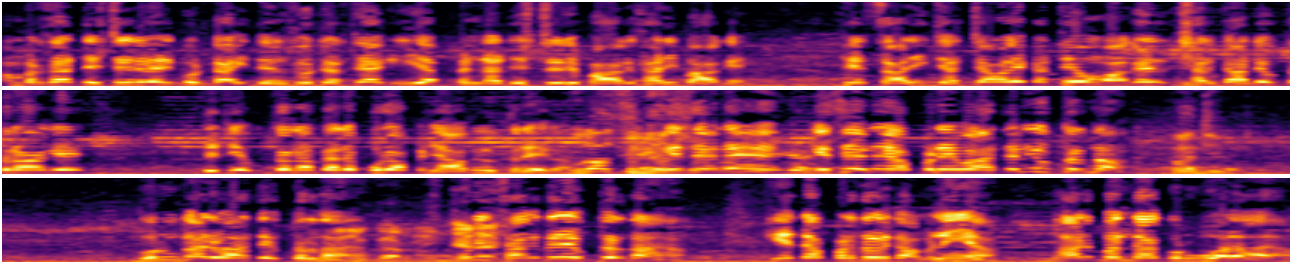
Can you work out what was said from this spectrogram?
ਅੰਮ੍ਰਿਤਸਰ ਡਿਸਟ੍ਰਿਕਟ ਦੇ ਵਿੱਚ ਕੋਈ 250 300 ਚਰਚ ਹੈਗੀ ਆ ਪਿੰਡਾਂ ਡਿਸਟ੍ਰਿਕਟ ਪਾ ਕੇ ਸਾਰੀ ਪਾ ਕੇ ਫਿਰ ਸਾਰੀ ਚਰਚਾਂ ਵਾਲੇ ਇਕੱਠੇ ਹੋਵਾਂਗੇ ਸੜਕਾਂ ਤੇ ਉਤਰਾਂਗੇ ਤੇ ਜੇ ਉਤਰਨਾ ਪਹਿਲੇ ਪੂਰਾ ਪੰਜਾਬ ਹੀ ਉਤਰੇਗਾ। ਕਿਸੇ ਨੇ ਕਿਸੇ ਨੇ ਆਪਣੇ ਵਾਸਤੇ ਨਹੀਂ ਉਤਰਨਾ। ਹਾਂਜੀ। ਗੁਰੂ ਘਰ ਵਾਸਤੇ ਉਤਰਨਾ। ਜਿਹੜੀ ਸੰਗਤ ਨੇ ਉਤਰਨਾ। ਆ ਕਿਸੇ ਦਾ ਪਰਸਨਲ ਕੰਮ ਨਹੀਂ ਆ। ਹਰ ਬੰਦਾ ਗੁਰੂ ਵਾਲਾ ਆ।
